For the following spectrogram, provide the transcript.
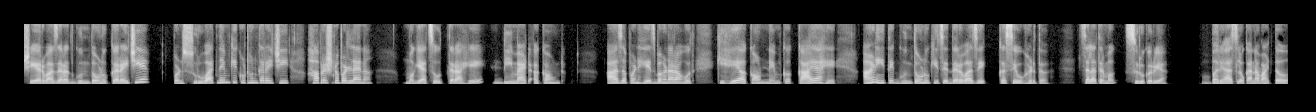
शेअर बाजारात गुंतवणूक करायची आहे पण सुरुवात नेमकी कुठून करायची हा प्रश्न पडलाय ना? मग याचं उत्तर आहे डीमॅट अकाउंट. आज आपण हेच बघणार आहोत की हे अकाउंट नेमकं काय आहे आणि ते गुंतवणुकीचे दरवाजे कसे उघडतं. चला तर मग सुरू करूया. बऱ्याच लोकांना वाटतं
